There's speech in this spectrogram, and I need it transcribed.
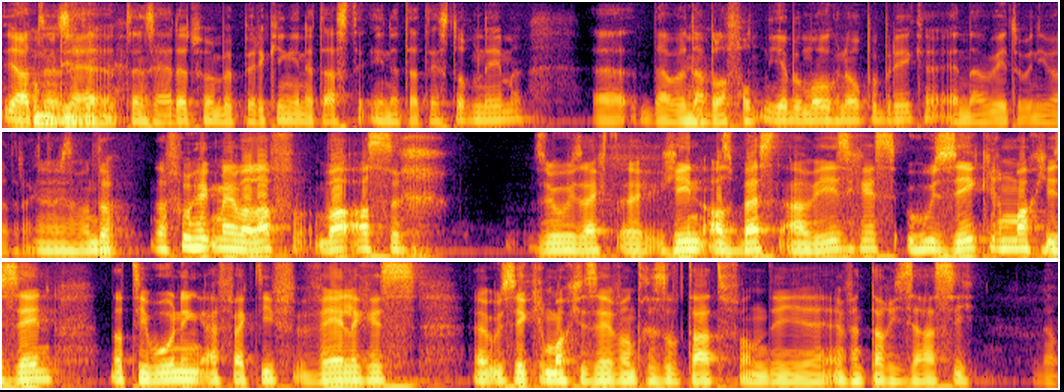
Ja, tenzij, tenzij dat we een beperking in het, in het attest opnemen, uh, dat we ja. dat plafond niet hebben mogen openbreken en dan weten we niet wat erachter ja, zit. Want dat, dat, vroeg ik mij wel af. Wat als er zogezegd uh, geen asbest aanwezig is, hoe zeker mag je zijn dat die woning effectief veilig is? Uh, hoe zeker mag je zijn van het resultaat van die inventarisatie? Ja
